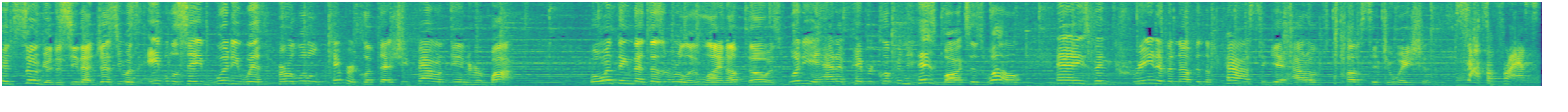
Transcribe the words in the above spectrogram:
It's so good to see that Jessie was able to save Woody with her little paperclip that she found in her box. But one thing that doesn't really line up though is Woody had a paperclip in his box as well, and he's been creative enough in the past to get out of tough situations. Sassafras!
